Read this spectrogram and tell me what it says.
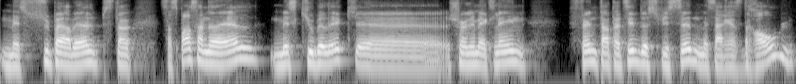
mais super belle. Puis ça se passe à Noël. Miss Kubelik, Shirley MacLaine, fait une tentative de suicide, mais ça reste drôle.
